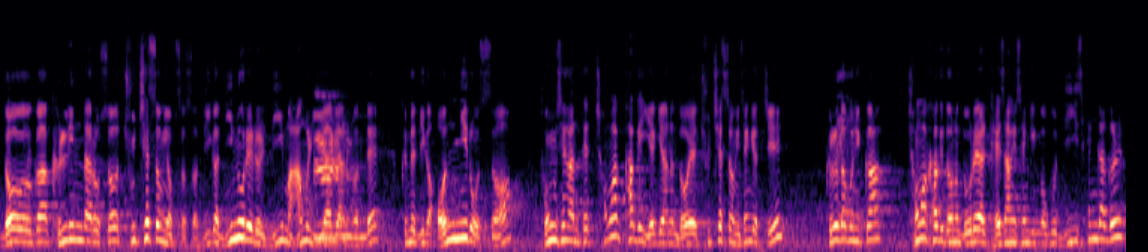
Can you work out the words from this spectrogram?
너가 글린다로서 주체성이 없었어. 네가 네 노래를 네 마음을 이야기하는 건데 근데 네가 언니로서 동생한테 정확하게 얘기하는 너의 주체성이 생겼지. 그러다 보니까 정확하게 너는 노래할 대상이 생긴 거고 네 생각을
